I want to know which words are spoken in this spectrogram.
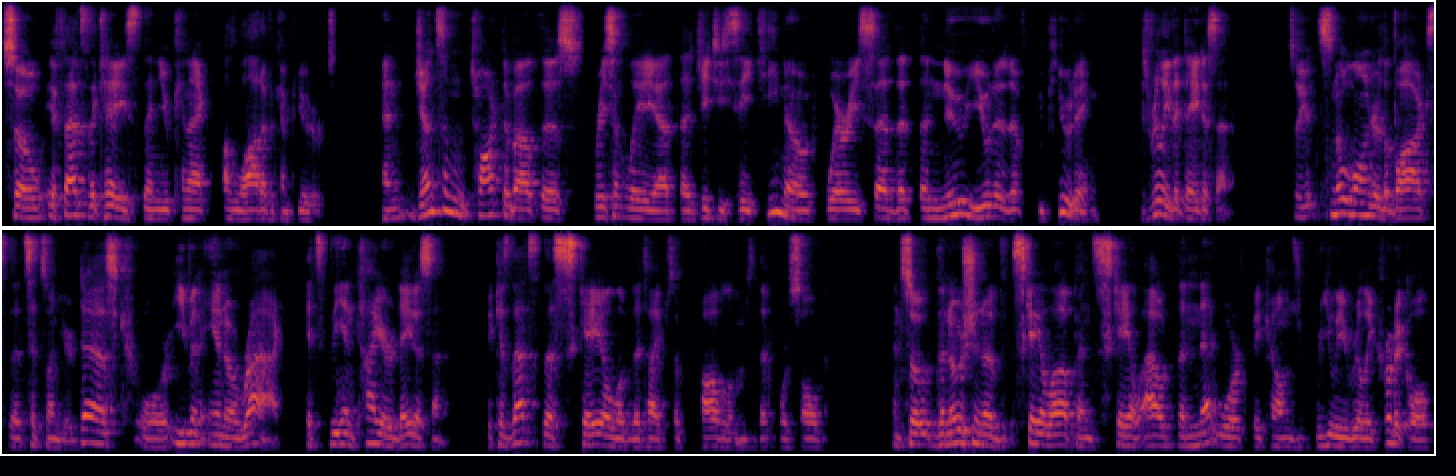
So if that's the case, then you connect a lot of computers. And Jensen talked about this recently at the GTC keynote, where he said that the new unit of computing is really the data center. So it's no longer the box that sits on your desk or even in a rack, it's the entire data center, because that's the scale of the types of problems that we're solving. And so the notion of scale up and scale out, the network becomes really, really critical.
